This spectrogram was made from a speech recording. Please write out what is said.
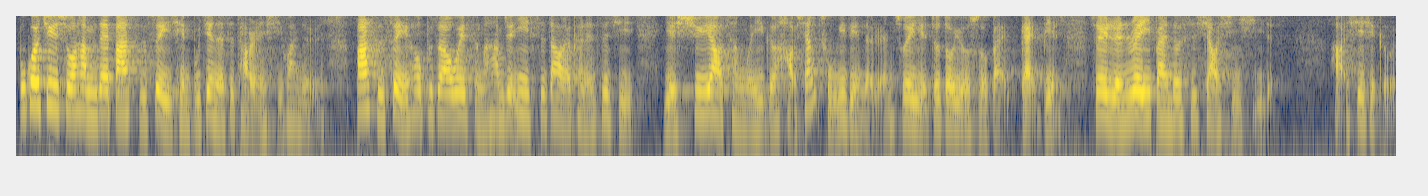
不过据说他们在八十岁以前不见得是讨人喜欢的人，八十岁以后不知道为什么他们就意识到了，可能自己也需要成为一个好相处一点的人，所以也就都有所改改变。所以人瑞一般都是笑嘻嘻的。好，谢谢各位。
